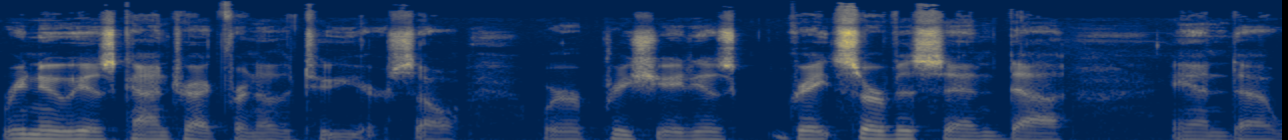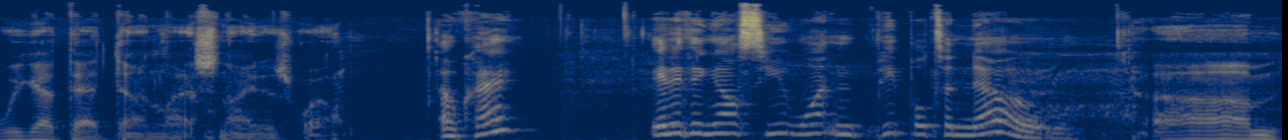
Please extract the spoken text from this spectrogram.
renew his contract for another two years. So we appreciate his great service, and uh, and uh, we got that done last night as well. Okay. Anything else you want people to know? Um,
